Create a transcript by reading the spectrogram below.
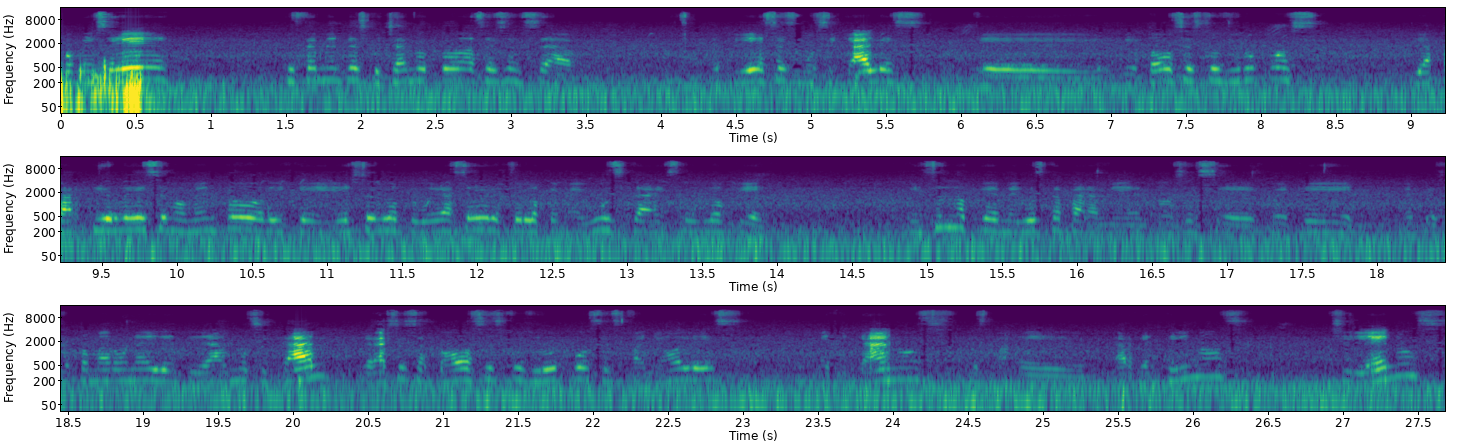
comencé justamente escuchando todas esas uh, piezas musicales eh, de todos estos grupos y a partir de ese momento dije, esto es lo que voy a hacer, esto es lo que me gusta, esto es lo que, eso es lo que me gusta para mí. Entonces eh, fue que empecé a tomar una identidad musical gracias a todos estos grupos españoles, mexicanos, eh, argentinos, chilenos,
